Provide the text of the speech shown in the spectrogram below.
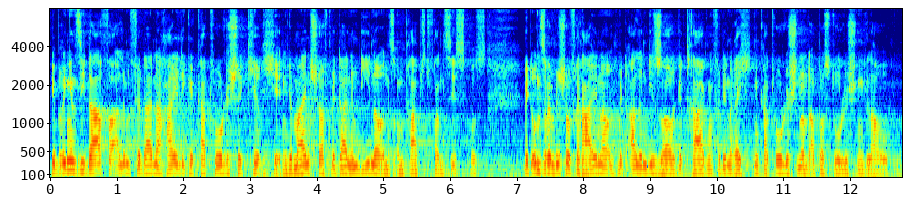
Wir bringen sie dar vor allem für deine heilige katholische Kirche in Gemeinschaft mit deinem Diener, unserem Papst Franziskus, mit unserem Bischof Rainer und mit allen, die Sorge tragen für den rechten katholischen und apostolischen Glauben.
